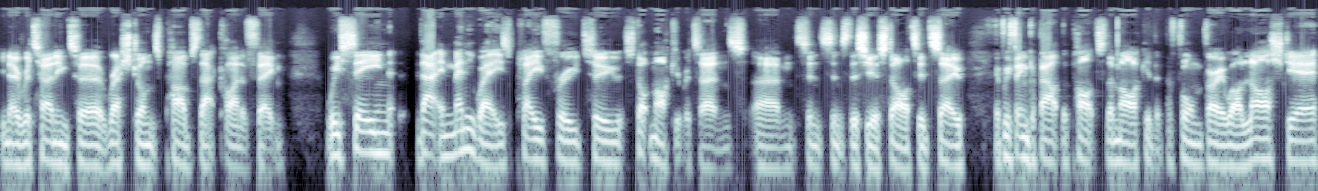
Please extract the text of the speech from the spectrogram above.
you know, returning to restaurants, pubs, that kind of thing. We've seen that in many ways play through to stock market returns um, since since this year started. So if we think about the parts of the market that performed very well last year,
